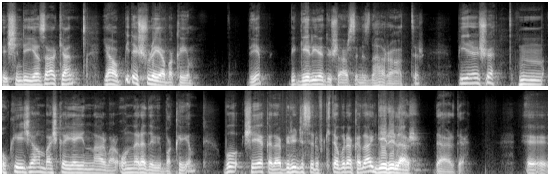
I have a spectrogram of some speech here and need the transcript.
E, şimdi yazarken ya bir de şuraya bakayım deyip bir geriye düşersiniz daha rahattır. Bir de şu hmm, okuyacağım başka yayınlar var onlara da bir bakayım. Bu şeye kadar birinci sınıf kitabına kadar geriler derdi. Ee,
